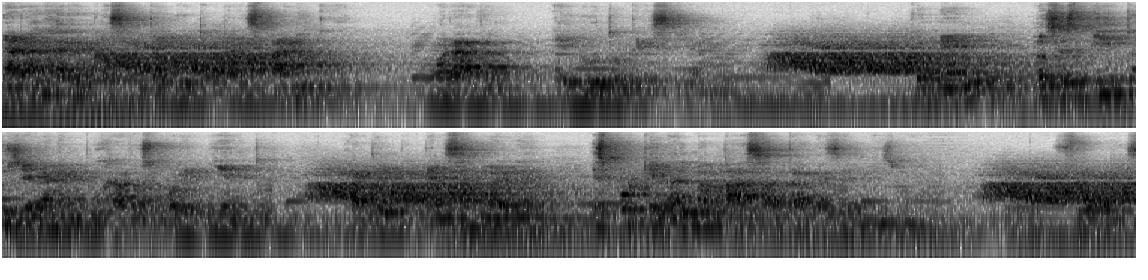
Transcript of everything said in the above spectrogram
Naranja representa el luto prehispánico, morado el luto cristiano. Con él, los espíritus llegan empujados por el viento. Cuando el papel se mueve, es porque el alma pasa a través del mismo. Flores,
